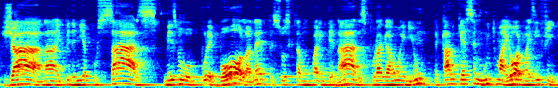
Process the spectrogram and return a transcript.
já na epidemia por SARS, mesmo por Ebola, né, pessoas que estavam quarentenadas, por H1N1, é claro que essa é muito maior, mas enfim,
